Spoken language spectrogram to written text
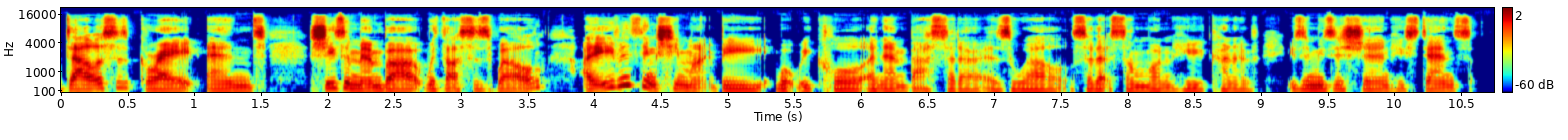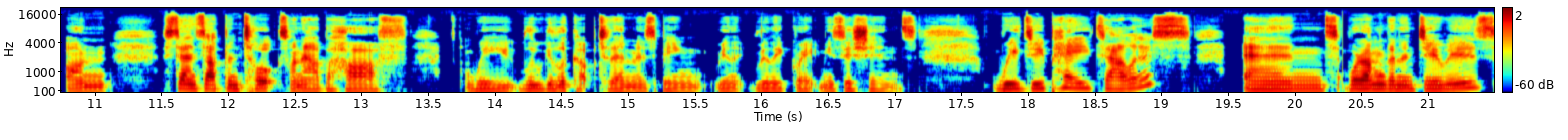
Dallas is great and she's a member with us as well. I even think she might be what we call an ambassador as well. So that's someone who kind of is a musician who stands on stands up and talks on our behalf. We we look up to them as being really really great musicians we do pay Dallas. And what I'm going to do is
